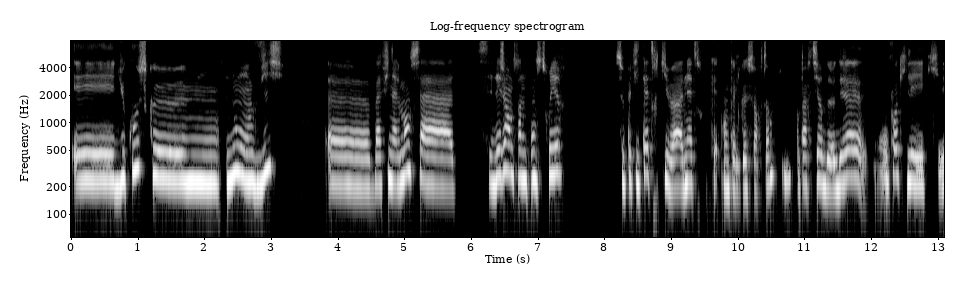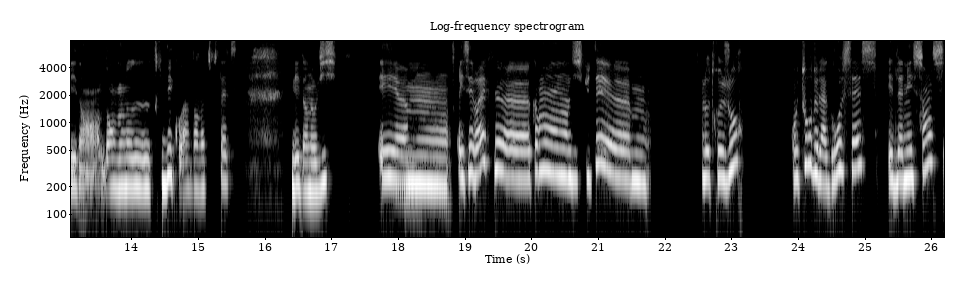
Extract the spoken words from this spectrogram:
Et du coup, ce que nous on vit, euh, bah finalement, ça, c'est déjà en train de construire ce petit être qui va naître en quelque sorte hein, à partir de déjà une fois qu'il est qu'il est dans, dans notre idée quoi dans notre tête il est dans nos vies. Et mmh. euh, et c'est vrai que euh, comme on discutait euh, l'autre jour autour de la grossesse et de la naissance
